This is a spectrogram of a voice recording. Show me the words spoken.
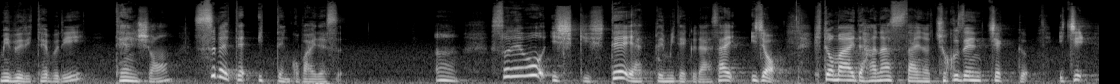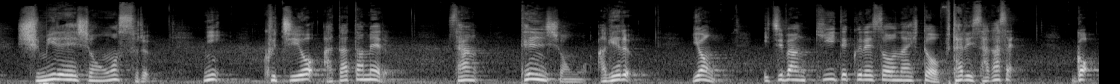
身振り手振り、テンション、すべて1.5倍です。うん。それを意識してやってみてください。以上。人前で話す際の直前チェック。1、シミュレーションをする。2、口を温める。3、テンションを上げる。4、一番聞いてくれそうな人を2人探せ。5、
